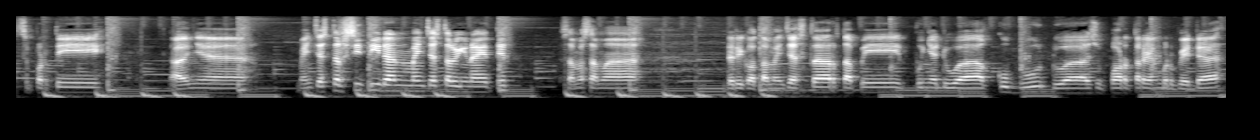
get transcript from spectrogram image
seperti halnya Manchester City dan Manchester United sama-sama dari kota Manchester tapi punya dua kubu, dua supporter yang berbeda,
